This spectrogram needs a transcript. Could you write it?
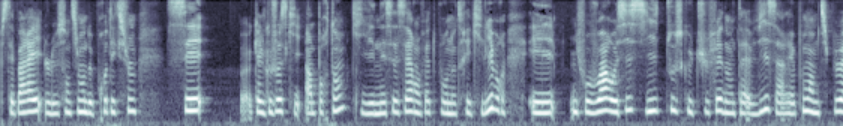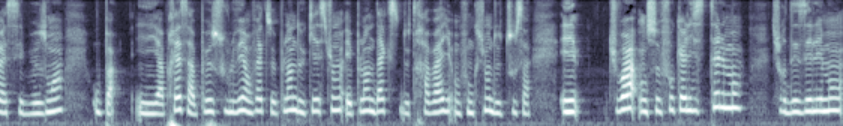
c'est pareil, le sentiment de protection, c'est euh, quelque chose qui est important, qui est nécessaire en fait pour notre équilibre. Et il faut voir aussi si tout ce que tu fais dans ta vie, ça répond un petit peu à ces besoins ou pas. Et après, ça peut soulever en fait plein de questions et plein d'axes de travail en fonction de tout ça. Et tu vois, on se focalise tellement sur des éléments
